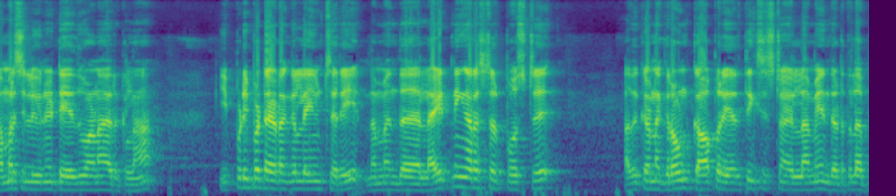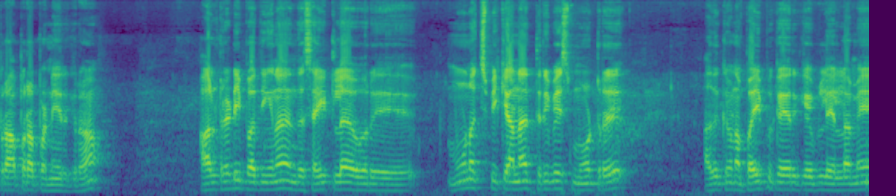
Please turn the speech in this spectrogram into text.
கமர்ஷியல் யூனிட் எதுவானா இருக்கலாம். இப்படிப்பட்ட இடங்கள்லையும் சரி நம்ம இந்த லைட்னிங் அரஸ்டர் போஸ்ட்டு அதுக்கான கிரவுண்ட் காப்பர் எர்த்திங் சிஸ்டம் எல்லாமே இந்த இடத்துல ப்ராப்பராக பண்ணியிருக்கிறோம். ஆல்ரெடி பார்த்தீங்கன்னா இந்த சைட்டில் ஒரு மூணு ஹெச்பிக்கான த்ரீ பேஸ் மோட்ரு அதுக்கான பைப்பு கயிறு கேபிள் எல்லாமே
